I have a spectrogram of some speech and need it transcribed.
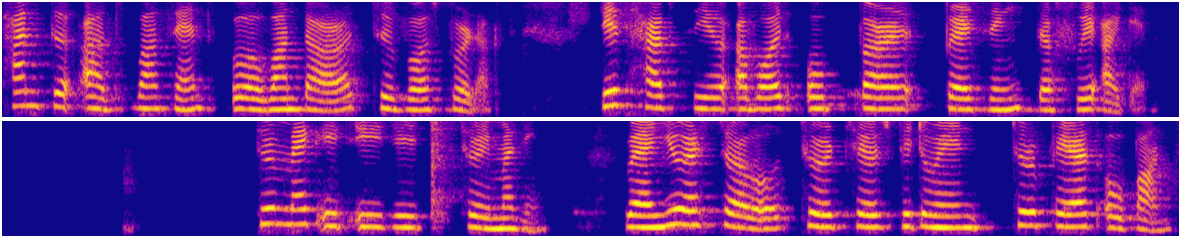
time to add one cent or one dollar to both products. This helps you avoid overpricing the free item. To make it easy to imagine, when you struggle to choose between two pairs of pants,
